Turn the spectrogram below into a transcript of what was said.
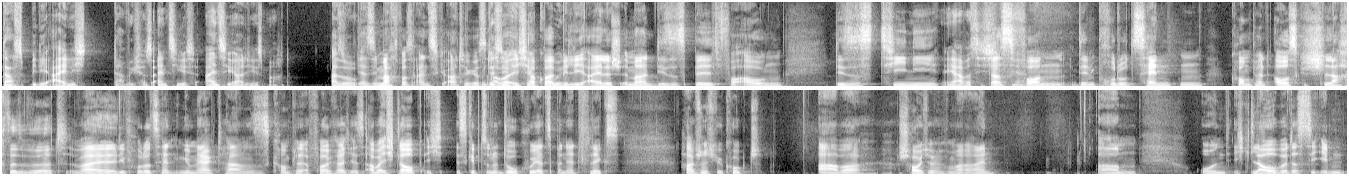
dass Billie Eilish da wirklich was Einziges, Einzigartiges macht. Also, Ja, sie macht was Einzigartiges, aber ich habe bei cool. Billie Eilish immer dieses Bild vor Augen, dieses Teenie, ja, ich. das ja. von den Produzenten komplett ausgeschlachtet wird, weil die Produzenten gemerkt haben, dass es komplett erfolgreich ist. Aber ich glaube, es gibt so eine Doku jetzt bei Netflix, habe ich noch nicht geguckt, aber schaue ich auf jeden Fall mal rein. Ähm, und ich glaube, dass sie eben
